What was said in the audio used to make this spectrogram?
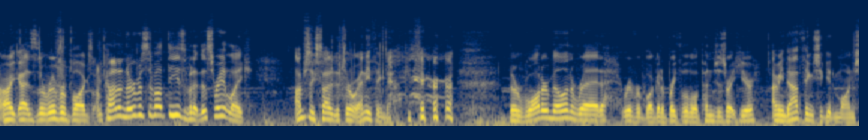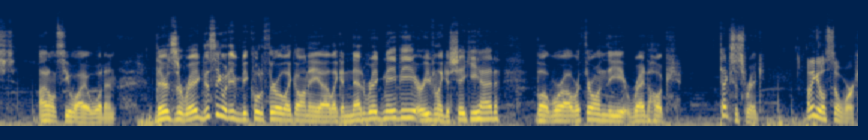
All right, guys, the river bugs. I'm kind of nervous about these, but at this rate, like, I'm just excited to throw anything down there. the watermelon red river bug. Gotta break the little appendages right here. I mean, that thing should get munched. I don't see why it wouldn't. There's the rig. This thing would even be cool to throw like on a uh, like a Ned rig maybe, or even like a shaky head. But we're uh, we're throwing the red hook Texas rig. I think it'll still work.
